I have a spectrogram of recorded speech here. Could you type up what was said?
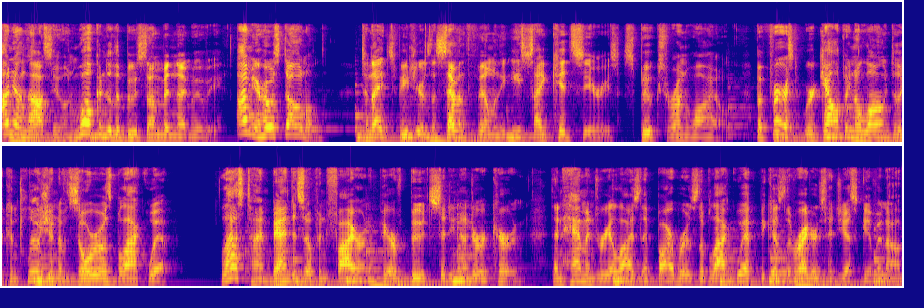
Annyeonghaseyo and welcome to the Busan Midnight Movie. I'm your host Donald. Tonight's feature is the seventh film in the East Side Kids series, Spooks Run Wild. But first, we're galloping along to the conclusion of Zorro's Black Whip. Last time, bandits opened fire on a pair of boots sitting under a curtain. Then Hammond realized that Barbara is the Black Whip because the writers had just given up.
